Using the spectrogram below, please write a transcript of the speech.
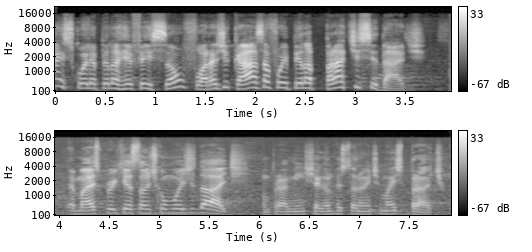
A escolha pela refeição fora de casa foi pela praticidade. É mais por questão de comodidade. Para mim, chegar no restaurante é mais prático.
